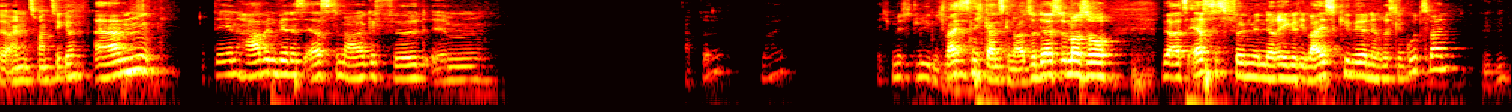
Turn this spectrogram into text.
der 21er? Ähm, den haben wir das erste Mal gefüllt im Ich müsste lügen. Ich weiß es nicht ganz genau. Also der ist immer so, wir als erstes füllen wir in der Regel die Weißkiwi in den Riesling Gutswein. Mhm.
